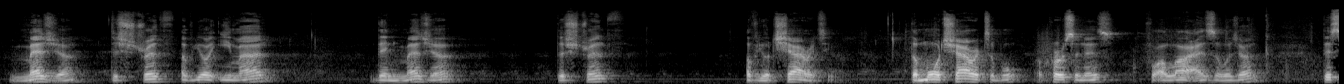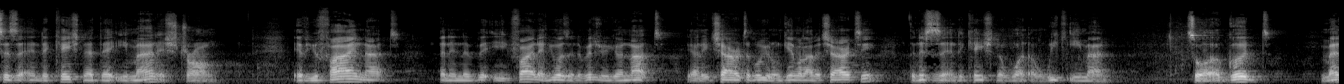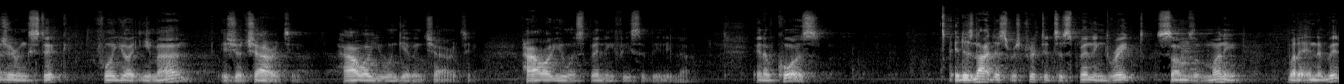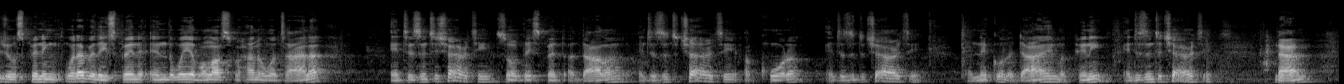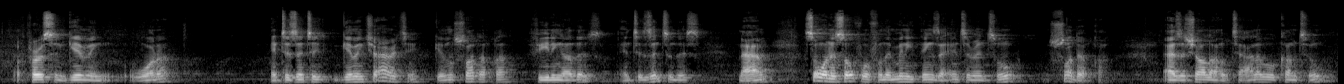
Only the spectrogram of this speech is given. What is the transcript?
measure the strength of your iman, then measure the strength of your charity. The more charitable a person is for Allah Azza wa Jal, this is an indication that their iman is strong. If you find that an individual, you find that you as an individual, you're not yani, charitable, you don't give a lot of charity, then this is an indication of what a weak iman. So a good measuring stick for your iman is your charity. How are you in giving charity? How are you in spending fi sabilillah? And of course, it is not just restricted to spending great sums of money, but an individual spending whatever they spend in the way of Allah subhanahu wa ta'ala enters into charity. So if they spent a dollar, enters into charity. A quarter enters into charity. A nickel, a dime, a penny enters into charity. Now, a person giving water enters into giving charity, giving sadaqah, feeding others, enters into this. Now, so on and so forth from the many things that enter into sadaqah. As inshallah ta'ala we'll come to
